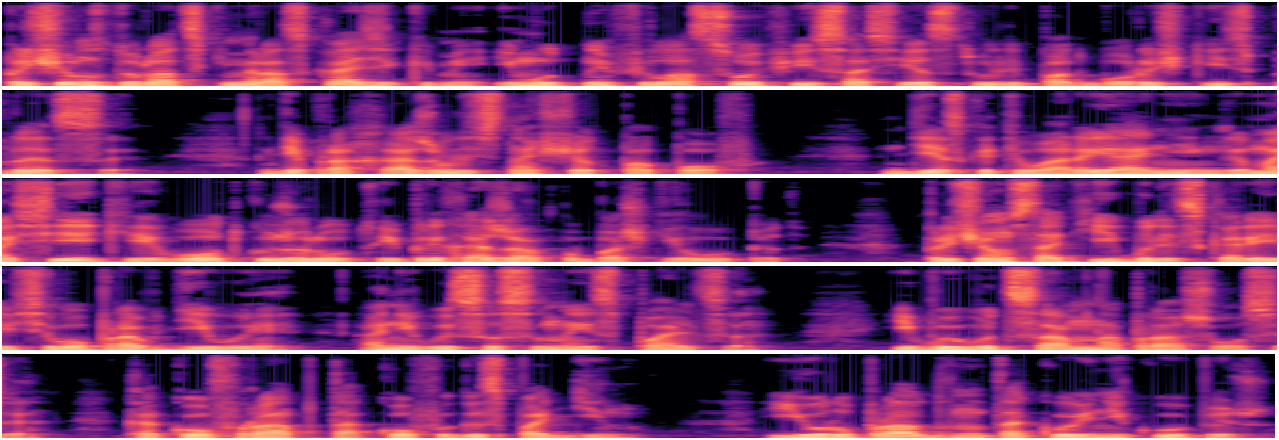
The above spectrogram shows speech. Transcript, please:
Причем с дурацкими рассказиками и мутной философией соседствовали подборочки из прессы, где прохаживались насчет попов. Дескать, воры они, гомосеки, водку жрут и прихожан по башке лупят. Причем статьи были, скорее всего, правдивые, а не высосанные из пальца. И вывод сам напрашивался. Каков раб, таков и господин. Юру, правда, на такое не купишь.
